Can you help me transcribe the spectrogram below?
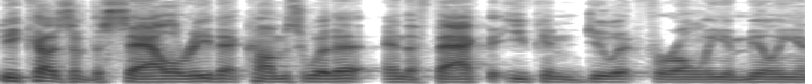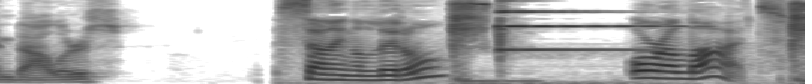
because of the salary that comes with it and the fact that you can do it for only a million dollars. Selling a little or a lot?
